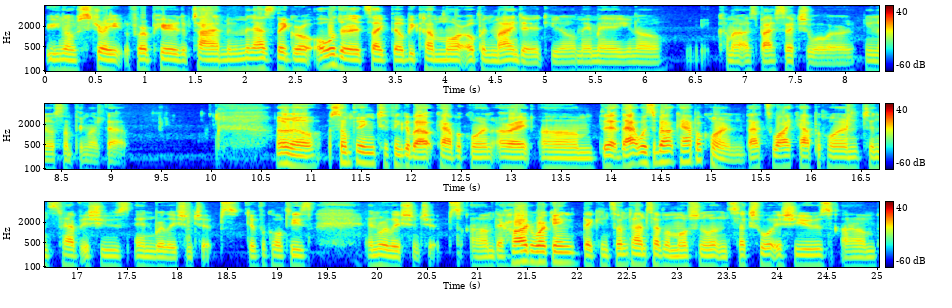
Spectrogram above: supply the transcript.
you know straight for a period of time, and then as they grow older, it's like they'll become more open-minded. You know, they may you know come out as bisexual or you know something like that. I don't know, something to think about Capricorn. All right, um, that that was about Capricorn. That's why Capricorn tends to have issues in relationships, difficulties in relationships. Um, they're hardworking. They can sometimes have emotional and sexual issues. Um,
